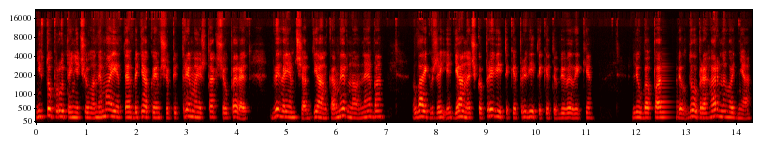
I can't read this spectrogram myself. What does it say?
ніхто проти нічого немає тебе. Дякуємо, що підтримуєш, так що вперед. Двигаємо чат. Діанка, мирного неба. Лайк вже є. Діаночко, привітики, привітики тобі великі. Люба Павел, добре, гарного дня.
